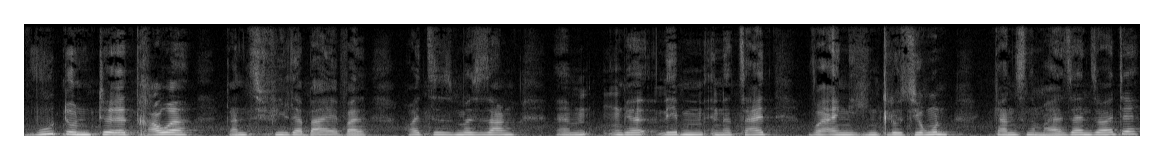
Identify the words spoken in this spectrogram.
Wut und äh, Trauer ganz viel dabei, weil heute muss ich sagen, ähm, wir leben in einer Zeit, wo eigentlich Inklusion ganz normal sein sollte.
